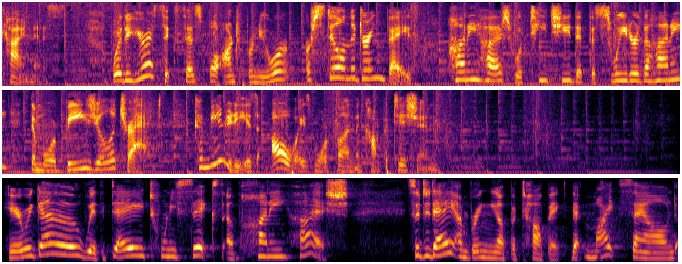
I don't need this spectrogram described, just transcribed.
kindness. Whether you're a successful entrepreneur or still in the dream phase, Honey Hush will teach you that the sweeter the honey, the more bees you'll attract. Community is always more fun than competition. Here we go with day 26 of Honey Hush. So, today I'm bringing up a topic that might sound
